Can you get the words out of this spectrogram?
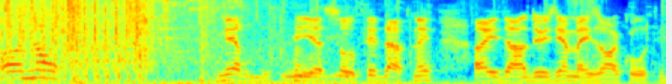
Oh non! Merde, il a sauté de la fenêtre. Ah, il est dans la deuxième maison à côté.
